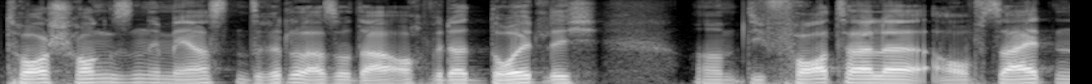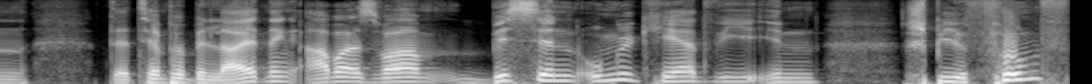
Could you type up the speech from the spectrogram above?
Torchancen im ersten Drittel, also da auch wieder deutlich ähm, die Vorteile auf Seiten der Tampa Bay Lightning. Aber es war ein bisschen umgekehrt wie in Spiel 5.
